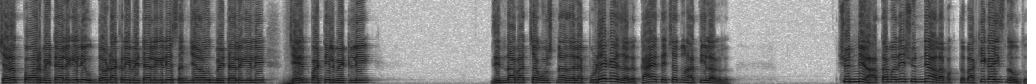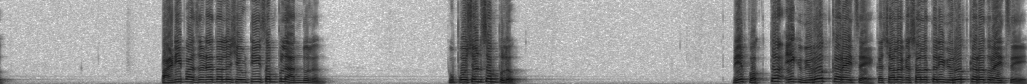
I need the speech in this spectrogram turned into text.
शरद पवार भेटायला गेले उद्धव ठाकरे भेटायला गेले संजय राऊत भेटायला गेले जयंत पाटील भेटले. जिंदाबादच्या घोषणा झाल्या. पुढे काय झालं? काय त्याच्यातून हाती लागलं? शून्य. हातामध्ये शून्य आला फक्त. बाकी काहीच नव्हतं. पाणी पाजण्यात आलं. शेवटी संपलं आंदोलन. उपोषण संपलं. हे फक्त एक विरोध करायचा आहे कशाला कशाला तरी विरोध करत राहायचंय.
